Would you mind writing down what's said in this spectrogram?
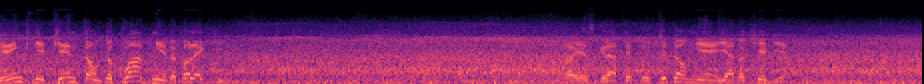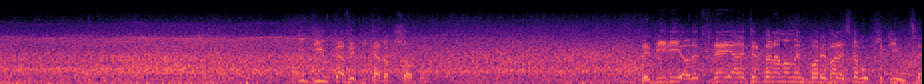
Pięknie piętą, dokładnie do kolegi. To jest gra typu ty do mnie, ja do ciebie. Piłka wybita do przodu. Wybili, odetchnęli, ale tylko na moment, bo rywale znowu przy piłce.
